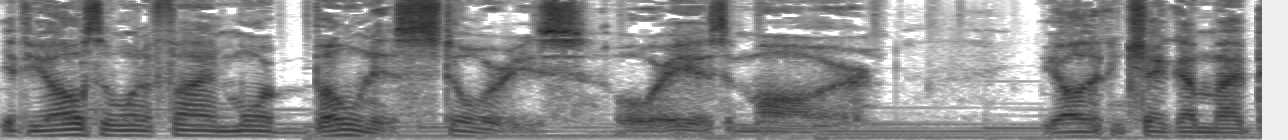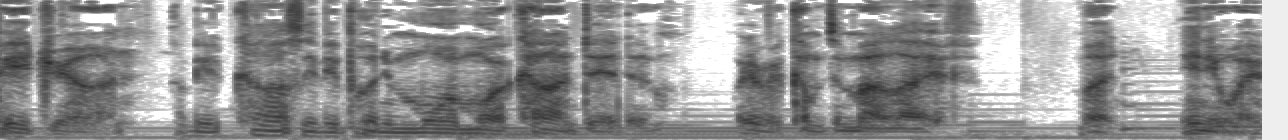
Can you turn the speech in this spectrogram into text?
if you also want to find more bonus stories or ASMR, you all can check out my Patreon. I'll be constantly be putting more and more content of whatever comes in my life. But anyway,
